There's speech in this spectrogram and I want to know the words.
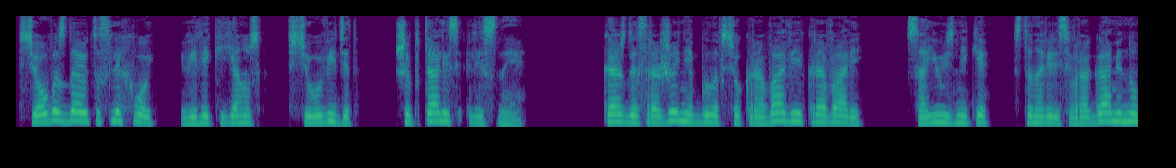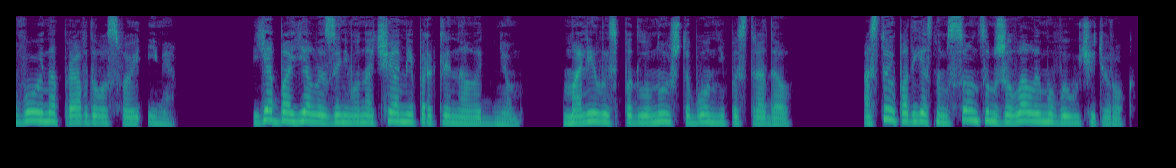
Все воздается с лихвой. Великий Янус все увидит. Шептались лесные. Каждое сражение было все кровавее и кровавей. Союзники становились врагами, но воин оправдывал свое имя. Я боялась за него ночами и проклинала днем. Молилась под луной, чтобы он не пострадал. А стоя под ясным солнцем, желала ему выучить урок.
